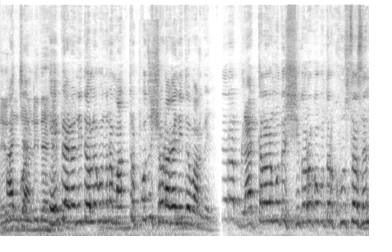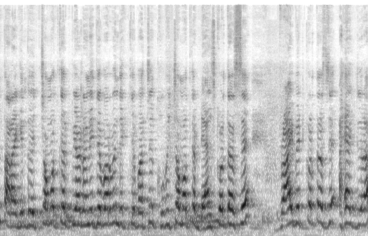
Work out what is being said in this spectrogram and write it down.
এরকম আচ্ছা কোয়ালিটি দেখে এই পেয়ারটা নিতে হলে বন্ধুরা মাত্র পঁচিশশো টাকায় নিতে পারবেন। যারা ব্ল্যাক কালারের মধ্যে শিকড় কবুতর খুঁজতেছেন তারা কিন্তু এই চমৎকার পেয়ারটা নিতে পারবেন। দেখতে পাচ্ছেন খুবই চমৎকার ড্যান্স করতে আসছে প্রাইভেট করতে আসছে এক জোড়া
